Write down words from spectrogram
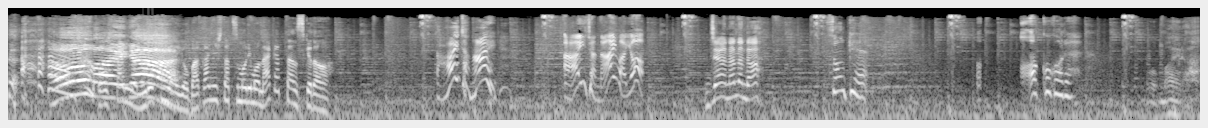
お oh my 二人のニュロキ god! 愛をバカにしたつもりもなかったんすけど。愛じゃない愛じゃないわよ。じゃあ何なんだ？尊敬。あ憧れ。お前ら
